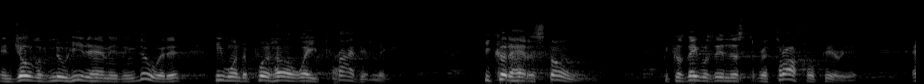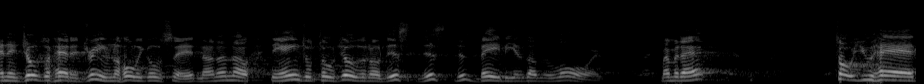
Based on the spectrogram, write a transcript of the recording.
and Joseph knew he didn't have anything to do with it, he wanted to put her away privately. He could have had a stone because they was in this betrothal period. And then Joseph had a dream. The Holy Ghost said, No, no, no. The angel told Joseph, No, this, this, this baby is of the Lord. Remember that? So you had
